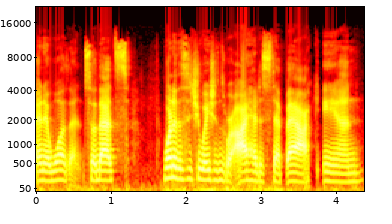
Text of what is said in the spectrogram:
And it wasn't. So that's one of the situations where I had to step back and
